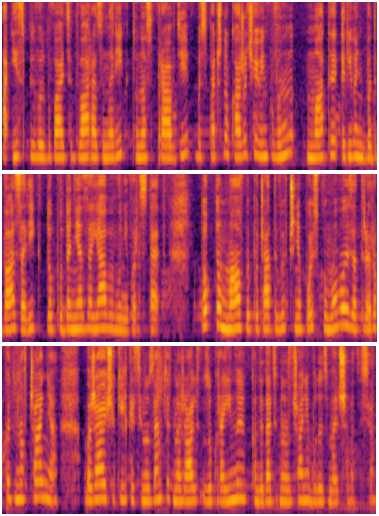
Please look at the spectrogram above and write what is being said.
а іспит відбувається два рази на рік, то насправді, безпечно кажучи, він повинен мати рівень Б2 за рік до подання заяви в університет. Тобто мав би почати вивчення польської мови за три роки до навчання. Бажаю, що кількість іноземців, на жаль, з України кандидатів на навчання буде зменшуватися.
